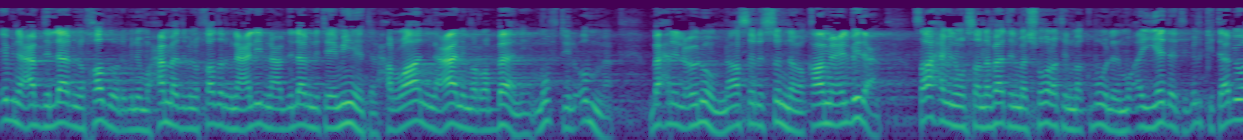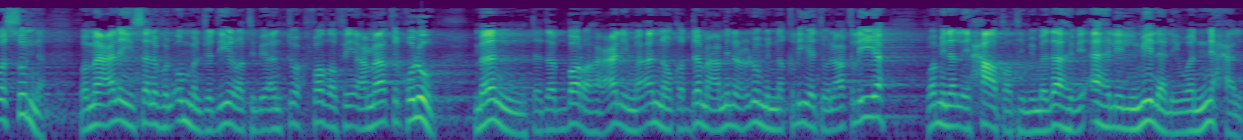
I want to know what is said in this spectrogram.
ابن عبد الله بن الخضر بن محمد بن الخضر بن علي بن عبد الله بن تيمية الحران العالم الرباني مفتي الأمة. بحر العلوم ناصر السنة وقامع البدع صاحب المصنفات المشهورة المقبولة المؤيدة بالكتاب والسنة وما عليه سلف الأمة الجديرة بأن تحفظ في أعماق القلوب. من تدبرها علم أنه قد جمع من العلوم النقلية والعقلية ومن الإحاطة بمذاهب أهل الملل والنحل.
